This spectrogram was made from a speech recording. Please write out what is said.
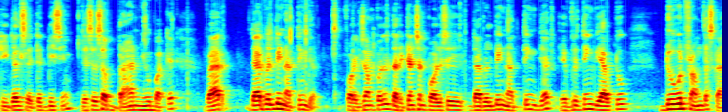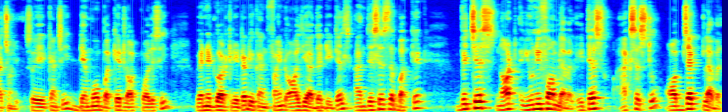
details let it be same this is a brand new bucket where there will be nothing there. For example the retention policy there will be nothing there. Everything we have to do it from the scratch only. So you can see demo bucket lock policy. When it got created you can find all the other details. And this is the bucket which is not uniform level. It is access to object level.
